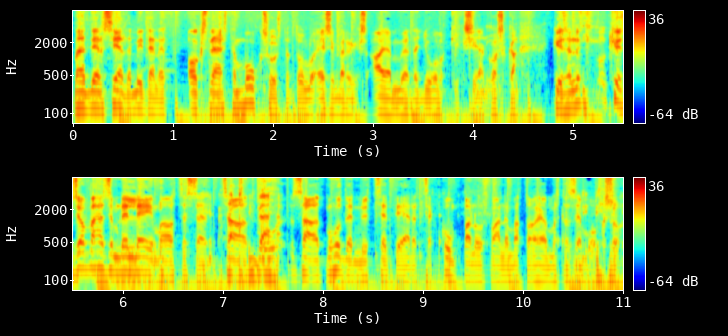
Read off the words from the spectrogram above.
Mä en tiedä sieltä miten, että onko näistä muksuista tullut esimerkiksi ajan myötä julkiksi, koska kyllä se, nyt, kyllä se on vähän semmoinen leima otsassa, että sä oot, mu, sä oot muuten nyt se tiedät, se kumppanuusvanhemmat ohjelmasta se muksu.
